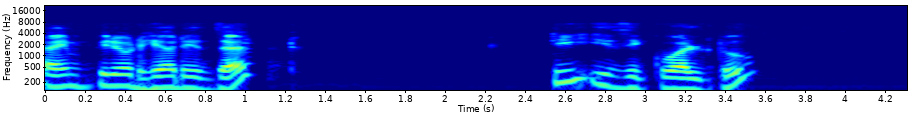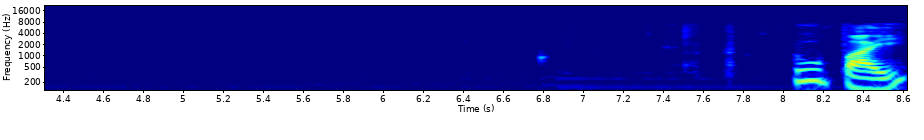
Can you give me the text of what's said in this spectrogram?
Time period here is that t is equal to 2 pi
